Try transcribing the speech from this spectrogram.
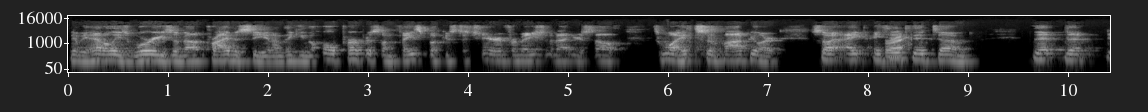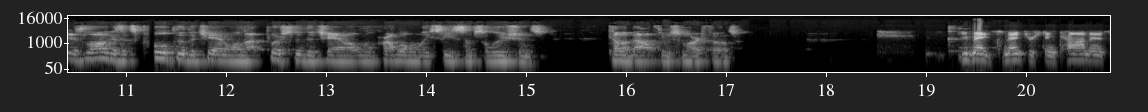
You know, we had all these worries about privacy, and I'm thinking the whole purpose on Facebook is to share information about yourself. It's why it's so popular. So I, I think right. that um, that that as long as it's pulled through the channel and not pushed through the channel, we'll probably see some solutions come about through smartphones. You made some interesting comments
